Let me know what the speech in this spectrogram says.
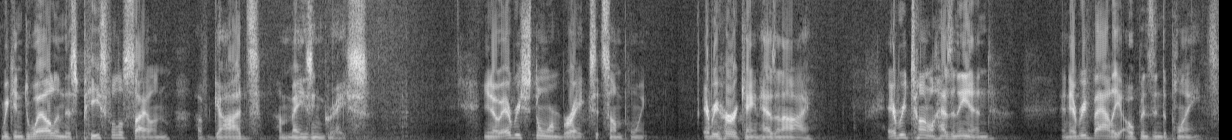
We can dwell in this peaceful asylum of God's amazing grace. You know, every storm breaks at some point, every hurricane has an eye, every tunnel has an end and every valley opens into plains.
